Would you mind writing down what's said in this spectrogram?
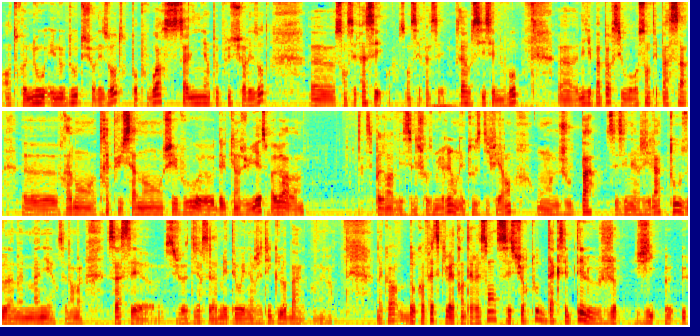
entre nous et nos doutes sur les autres pour pouvoir s'aligner un peu plus sur les autres euh, sans s'effacer quoi, sans s'effacer. Ça aussi c'est nouveau. N'ayez pas peur si vous ressentez pas ça vraiment très puissamment chez vous dès le 15 juillet c'est pas grave. Hein. C'est pas grave, laissez les choses mûrir, on est tous différents, on ne joue pas ces énergies-là tous de la même manière, c'est normal. Ça, c'est, euh, si j'ose dire, c'est la météo énergétique globale, d'accord? Donc en fait, ce qui va être intéressant, c'est surtout d'accepter le jeu, J-E-U.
